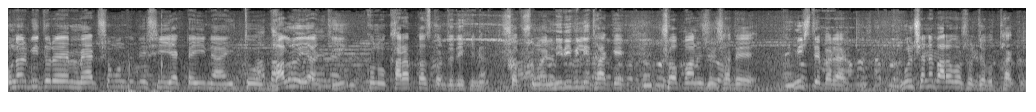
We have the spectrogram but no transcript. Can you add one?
ওনার ভিতরে ম্যাট সম্বন্ধে বেশি একটাই নাই তো ভালোই আর কি। কোনো খারাপ কাজ করতে দেখি না। সব সময় নিরিবিলি থাকে সব মানুষের সাথে মিশতে পারে আর কি। গুলশানে বারো বছর যাবত থাকে।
